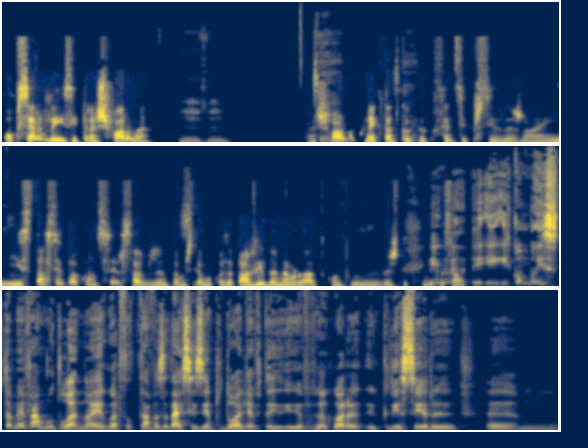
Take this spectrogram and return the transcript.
observa isso e transforma. Uhum. Transforma, conectando com sim. aquilo que sentes e precisas, não é? E isso está sempre a acontecer, sabes? Então isto Sim. é uma coisa para a vida, na verdade, com tudo este tipo de comunicação. e- e como isso também vai modelando, não é? Agora tu estavas a dar esse exemplo de, olha, agora eu queria ser. hum,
